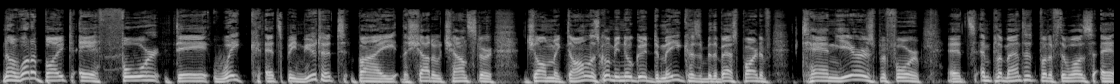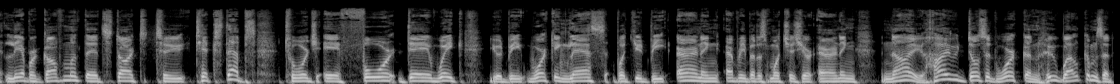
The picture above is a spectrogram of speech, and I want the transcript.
Now, what about a four day week? It's been muted by the Shadow Chancellor, John McDonnell. It's going to be no good to me because it'll be the best part of 10 years before it's implemented. But if there was a Labour government, they'd start to take steps towards a four day week. You'd be working less, but you'd be earning every bit as much as you're earning now. How does it work and who welcomes it?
